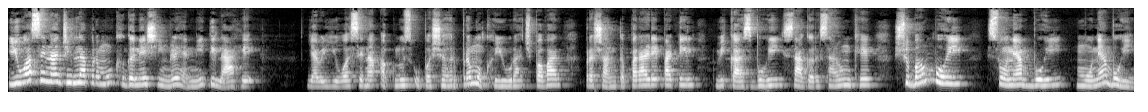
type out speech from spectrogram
युवा सेना जिल्हा प्रमुख गणेश इंगळे यांनी दिला आहे. यावेळी युवा सेना अकलूज उपशहर प्रमुख युवराज पवार प्रशांत पराडे पाटील विकास भोई सागर साळुंखे शुभम भोई सोन्या भोई मोन्या भोई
